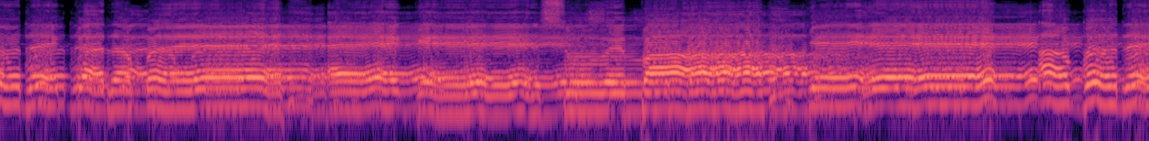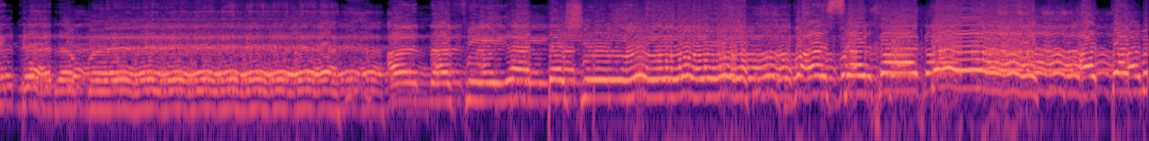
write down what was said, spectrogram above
ابر کرم اے کے سوئے پا کے گرم کرم انفی تشو بسخا کا اتم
